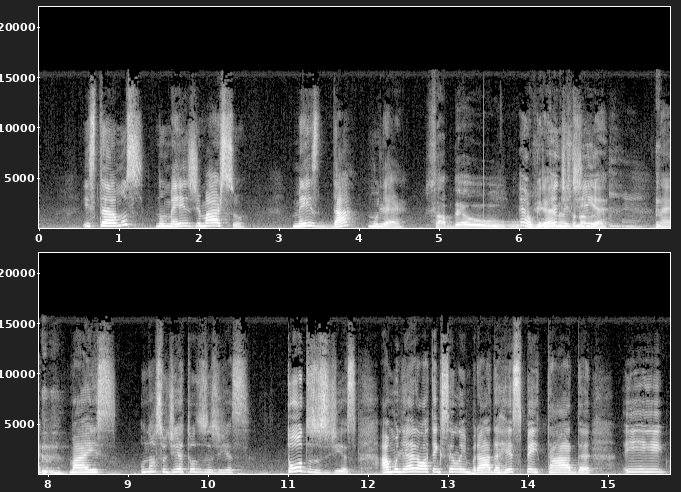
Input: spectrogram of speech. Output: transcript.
Estamos no mês de março, mês da mulher. Sábado é o, É o Dia grande dia, né? Mas o nosso dia é todos os dias. Todos os dias. A mulher ela tem que ser lembrada, respeitada e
